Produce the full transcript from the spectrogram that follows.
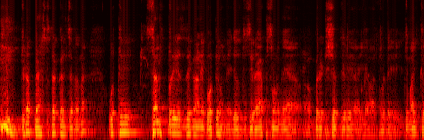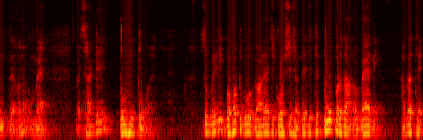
ਜਿਹੜਾ ਬੈਸਟ ਦਾ ਕਲਚਰ ਹੈ ਨਾ ਉੱਥੇ ਸੈਲਫ ਪ੍ਰੇਜ਼ ਦੇ ਗਾਣੇ ਬਹੁਤੇ ਹੁੰਦੇ ਜਦੋਂ ਤੁਸੀਂ ਰੈਪ ਸੁਣਦੇ ਆ ਬ੍ਰਿਟਿਸ਼ਰ ਜਿਹੜੇ ਆ ਜਾਂ ਤੁਹਾਡੇ ਜਮਾਈਕਨ ਨਾ ਮੈਂ ਪਰ ਸਾਡੇ ਤੂੰ ਹੀ ਤੂੰ ਹੈ ਸੋ ਮੇਰੀ ਬਹੁਤ ਗੋ- ਗਾਣਿਆਂ 'ਚ ਕੋਸ਼ਿਸ਼ ਹੁੰਦੀ ਹੈ ਜਿੱਥੇ ਤੂੰ ਪ੍ਰਧਾਨ ਹੋ ਮੈਂ ਨਹੀਂ ਹਮ ਨਥਿੰਗ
